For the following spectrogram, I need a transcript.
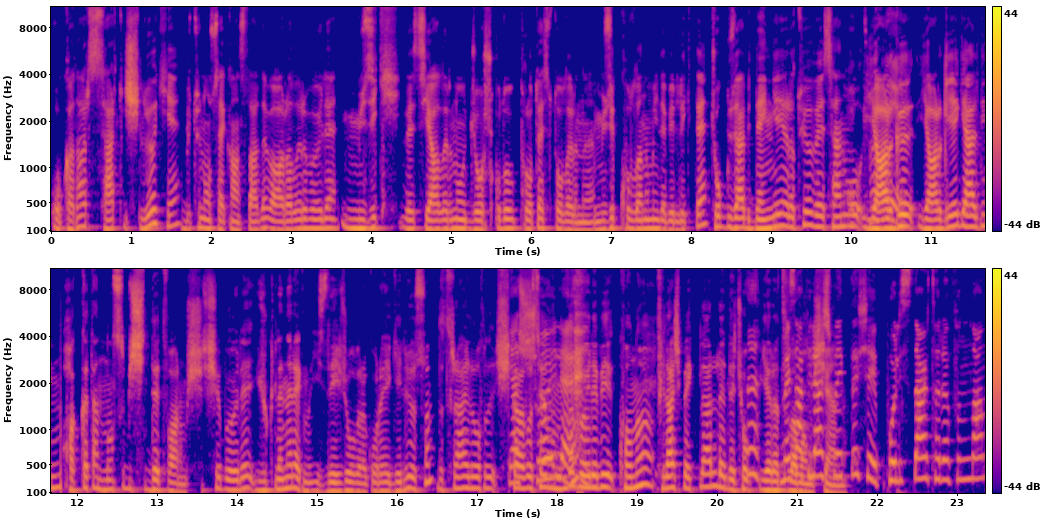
o kadar sert işliyor ki bütün o sekanslarda ve araları böyle müzik ve siyahların o coşkulu protestolarını müzik kullanımıyla birlikte çok güzel bir denge yaratıyor ve sen o tabii. yargı yargıya geldiğin hakikaten nasıl bir şiddet varmış. İşi böyle yüklenerek izleyici olarak oraya geliyorsun. The Trial of Chicago. Seven'da böyle bir konu flashbacklerle de çok Mesela yaratılamamış yani. flashback'te şey polisler tarafından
